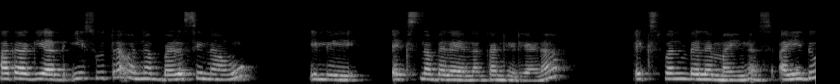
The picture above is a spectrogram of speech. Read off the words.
ಹಾಗಾಗಿ ಅದ್ ಈ ಸೂತ್ರವನ್ನ ಬಳಸಿ ನಾವು ಇಲ್ಲಿ ಎಕ್ಸ್ನ ಬೆಲೆಯನ್ನ ಕಂಡುಹಿಡಿಯೋಣ. ಎಕ್ಸ್ ಒನ್ ಬೆಲೆ ಮೈನಸ್ ಐದು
